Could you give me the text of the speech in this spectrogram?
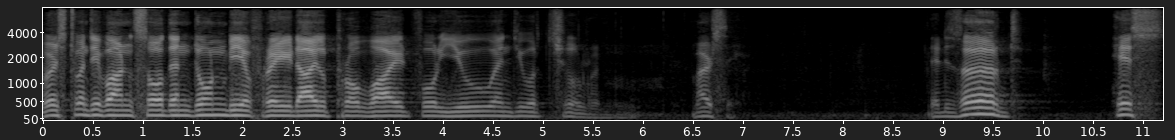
Verse 21 So then don't be afraid, I'll provide for you and your children. Mercy. They deserved his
